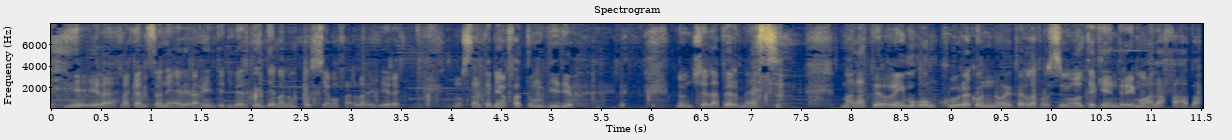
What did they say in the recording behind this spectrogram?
e la, la, canzone è veramente divertente ma non possiamo farla vedere nonostante abbiamo fatto un video non ce l'ha permesso ma la terremo con cura con noi per la prossima volta che andremo alla Faba.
